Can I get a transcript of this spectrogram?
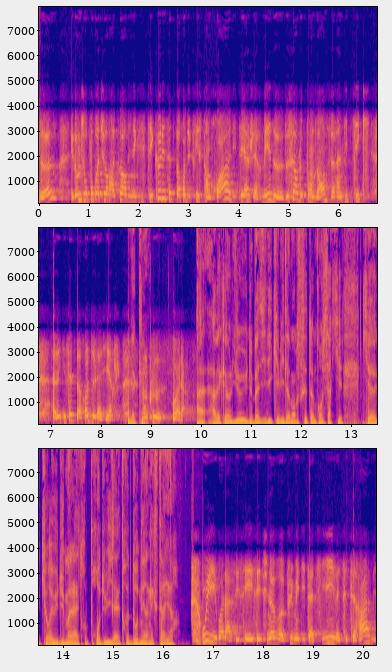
d'œuvre. Et comme sur pourquoi Quatuor cordes il n'existait que les sept paroles du Christ en croix, l'idée a germé de, de faire le pendant, de faire un diptyque avec les sept paroles de la Vierge. Avec, euh, Donc euh, voilà. Avec un lieu, une basilique évidemment, parce que c'est un concert qui, qui, qui aurait eu du mal à être produit, à être donné en extérieur. Voilà, c'est- une œuvre plus méditative, etc. Mais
